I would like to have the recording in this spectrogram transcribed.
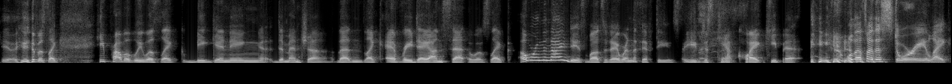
Yeah, he was like, he probably was like beginning dementia. Then like every day on set, it was like, oh, we're in the 90s. Well, today we're in the 50s. He just can't quite keep it. Well, that's why the story, like,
